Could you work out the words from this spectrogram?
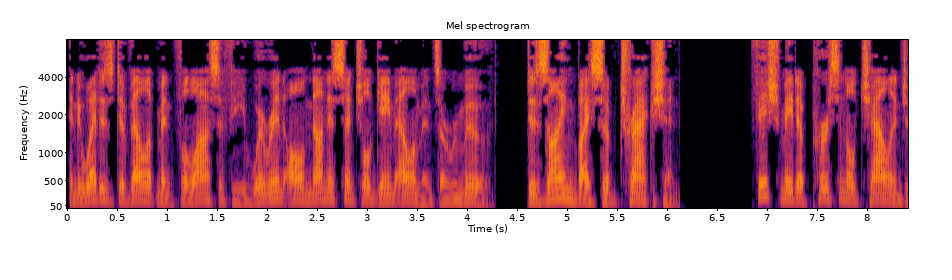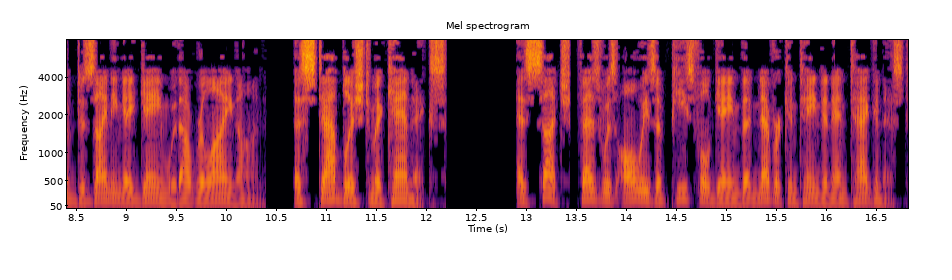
and Ueda's development philosophy wherein all non-essential game elements are removed, design by subtraction, Fish made a personal challenge of designing a game without relying on established mechanics. As such, Fez was always a peaceful game that never contained an antagonist.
